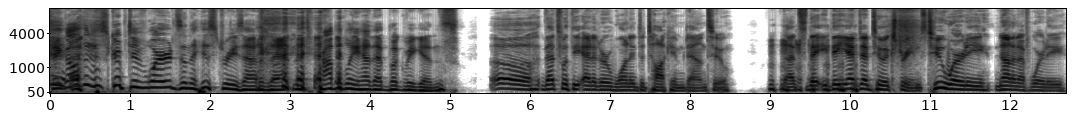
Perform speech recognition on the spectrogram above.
Take all the descriptive words and the histories out of that, that's probably how that book begins. Oh, that's what the editor wanted to talk him down to. That's they, they you have to have two extremes. Too wordy, not enough wordy.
